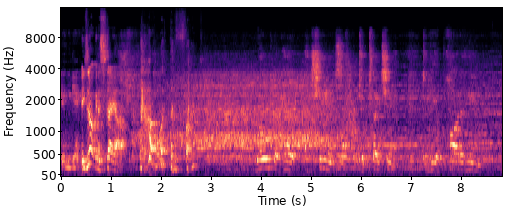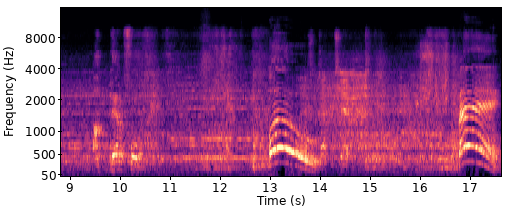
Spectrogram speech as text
in the game. He's not gonna stay up. what the fuck? Those that had a chance to touch him, to be a part of him, are better for it. Bang!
